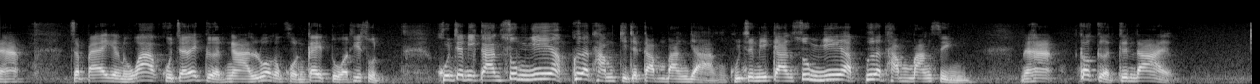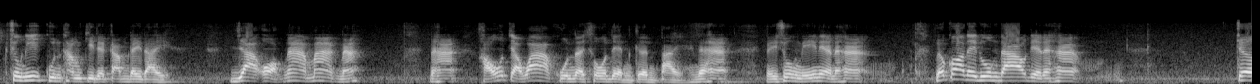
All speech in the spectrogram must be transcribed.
นะฮะจะแปลอย่างหนึ่งว่าคุณจะได้เกิดงานร่วมกับคนใกล้ตัวที่สุด คุณจะมีการซุ่มเงียบเพื่อทำกิจกรรมบางอย่าง คุณจะมีการซุ่มเงียบเพื่อทำบางสิ่งนะฮะก็เกิดขึ้นได้ ช่วงนี้คุณทำกิจกรรมใด ๆ อย่าออกหน้ามากนะนะฮะเขาจะว่าคุณนะโชว์เด่นเกินไปนะฮะในช่วงนี้เนี่ยนะฮะแล้วก็ในดวงดาวเนี่ยนะฮะเจอ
